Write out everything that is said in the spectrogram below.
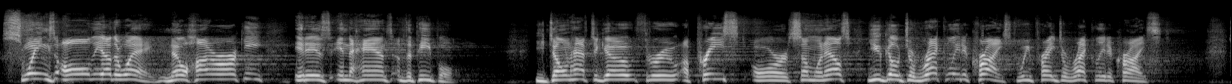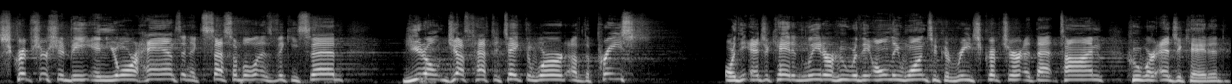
Swings all the other way. No hierarchy, it is in the hands of the people. You don't have to go through a priest or someone else. You go directly to Christ. We pray directly to Christ. Scripture should be in your hands and accessible, as Vicki said. You don't just have to take the word of the priest or the educated leader who were the only ones who could read scripture at that time who were educated.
